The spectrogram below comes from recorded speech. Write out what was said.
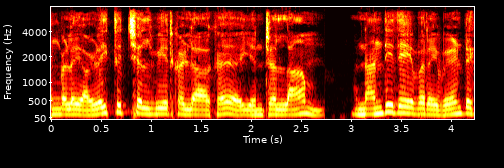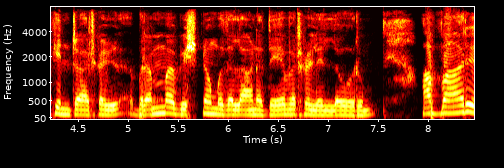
எங்களை அழைத்துச் செல்வீர்களாக என்றெல்லாம் நந்திதேவரை வேண்டுகின்றார்கள். பிரம்ம விஷ்ணு முதலான தேவர்கள் எல்லோரும். அவ்வாறு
